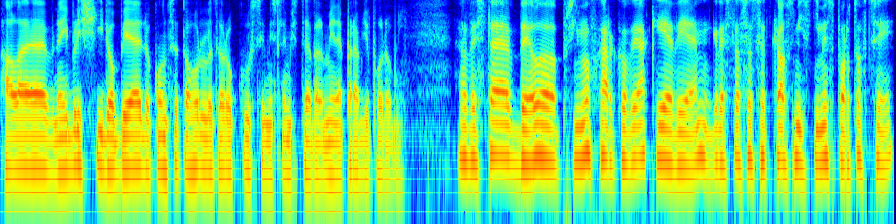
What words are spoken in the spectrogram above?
ale v nejbližší době, do konce tohoto roku, si myslím, že to je velmi nepravděpodobný. Vy jste byl přímo v Charkově a Kijevě, kde jste se setkal s místními sportovci,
